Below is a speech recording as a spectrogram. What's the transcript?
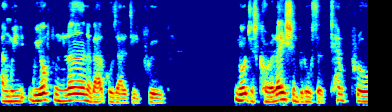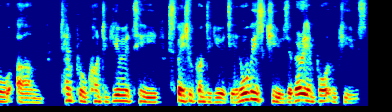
And we, we often learn about causality through not just correlation, but also temporal um, temporal contiguity, spatial contiguity, and all these cues are very important cues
